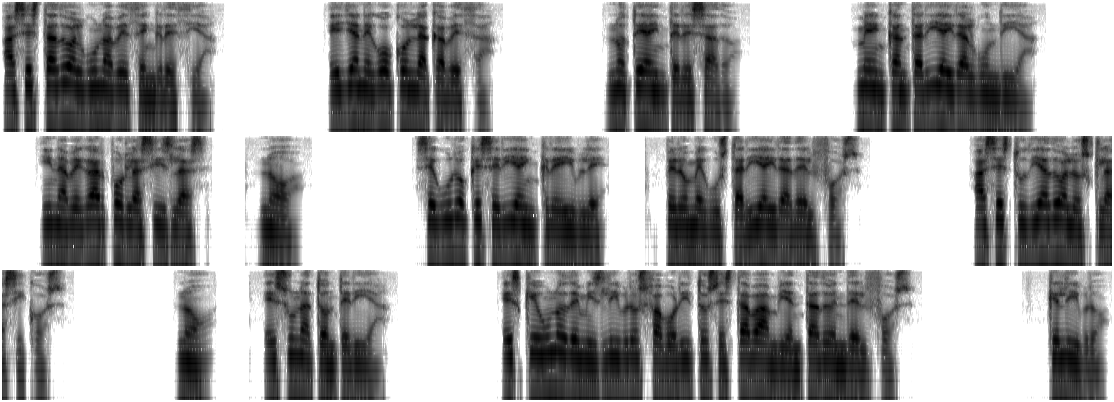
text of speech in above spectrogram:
¿Has estado alguna vez en Grecia? Ella negó con la cabeza. No te ha interesado. Me encantaría ir algún día. Y navegar por las islas, no. Seguro que sería increíble, pero me gustaría ir a Delfos. ¿Has estudiado a los clásicos? No, es una tontería. Es que uno de mis libros favoritos estaba ambientado en Delfos. ¿Qué libro?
